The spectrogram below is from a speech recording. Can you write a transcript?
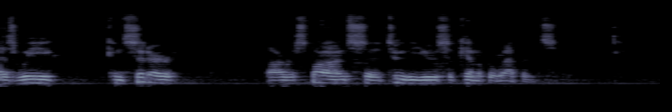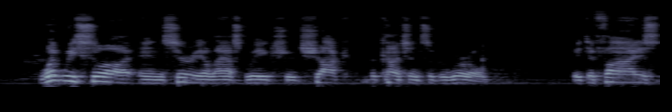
as we consider our response uh, to the use of chemical weapons. What we saw in Syria last week should shock the conscience of the world. It defies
